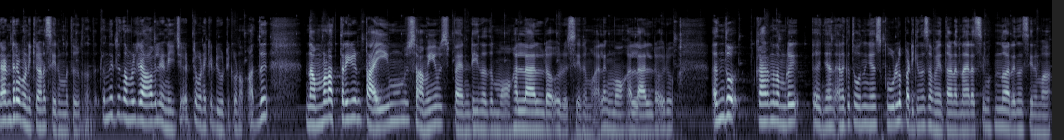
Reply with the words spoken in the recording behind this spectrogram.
രണ്ടര മണിക്കാണ് സിനിമ തീർന്നത്. എന്നിട്ട് നമ്മൾ രാവിലെ എണീച്ച് എട്ട് മണിക്ക് ഡ്യൂട്ടിക്ക് പോകണം അത് നമ്മൾ ടൈമും സമയവും സ്പെൻഡ് ചെയ്യുന്നത് മോഹൻലാലിന്റെ ഒരു സിനിമ അല്ലെങ്കിൽ മോഹൻലാലിന്റെ ഒരു എന്തോ കാരണം നമ്മൾ ഞാൻ എനിക്ക് തോന്നുന്നു ഞാൻ സ്കൂളിൽ പഠിക്കുന്ന സമയത്താണ് നരസിംഹം എന്ന് പറയുന്ന സിനിമ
